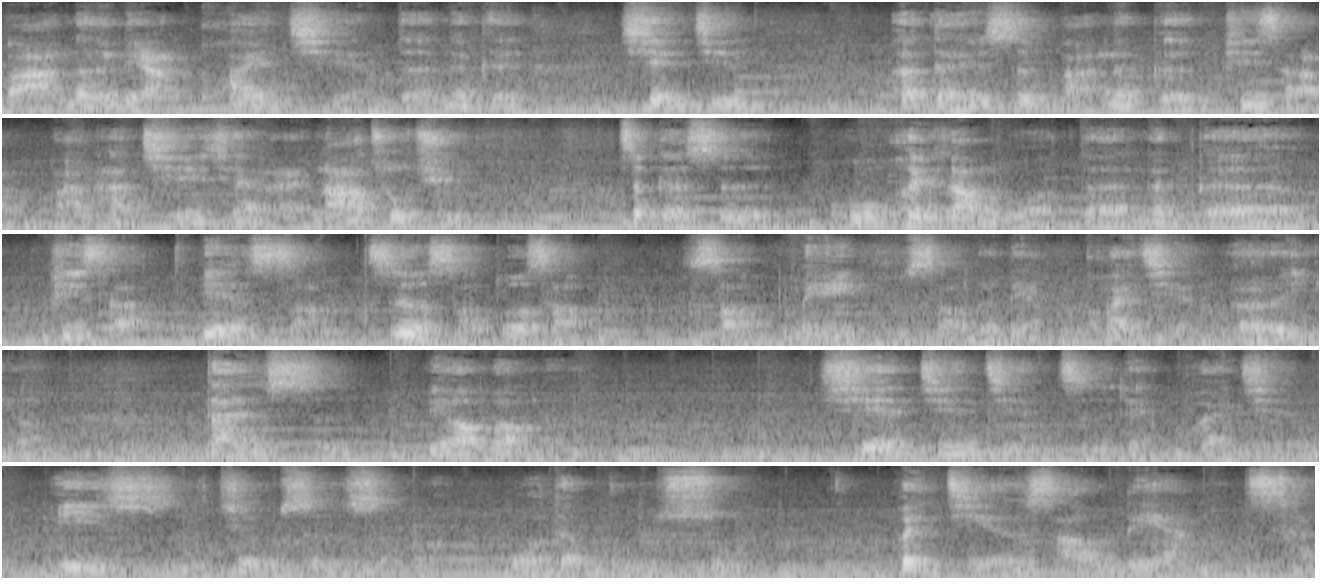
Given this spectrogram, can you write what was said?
把那个两块钱的那个现金，呃，等于是把那个披萨把它切下来拿出去，这个是我会让我的那个披萨变少，只有少多少？少每股少了两块钱而已哦。但是不要忘了，现金减资两块钱，意思就是什么？我的股数会减少两成。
